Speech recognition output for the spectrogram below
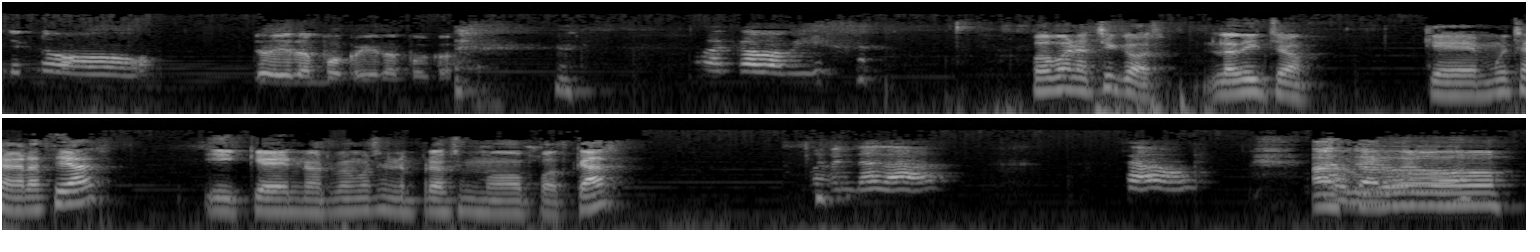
Trek no Yo, yo tampoco, yo tampoco. me acaba a mí. Pues bueno, chicos, lo dicho, que muchas gracias y que nos vemos en el próximo podcast. Pues nada. Chao. Hasta luego. luego.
